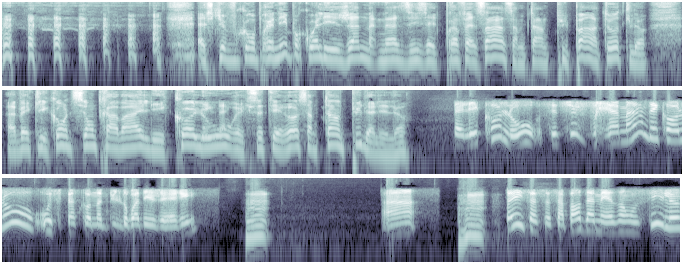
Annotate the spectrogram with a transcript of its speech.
Est-ce que vous comprenez pourquoi les jeunes maintenant se disent être professeur, ça me tente plus pas en tout, là. Avec les conditions de travail, les cas lourds, etc., ça me tente plus d'aller là. Ben, les cas lourds, c'est-tu vraiment des lourds ou c'est parce qu'on n'a plus le droit de les gérer? Hum, Hein? hum. Sais, ça, ça, ça part de la maison aussi, là.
